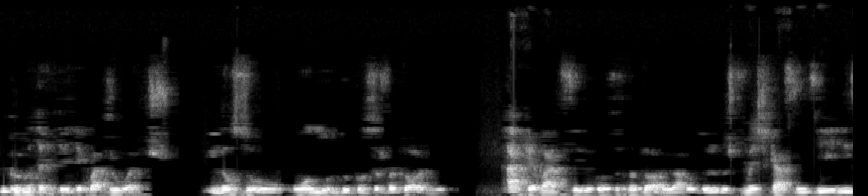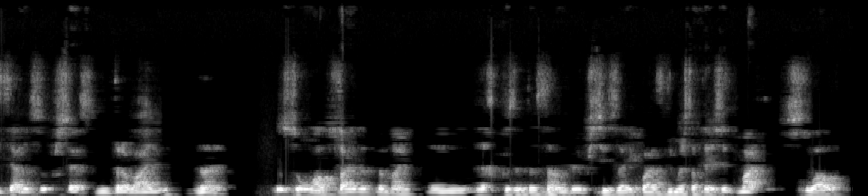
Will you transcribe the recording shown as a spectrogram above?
E como eu tenho 34 anos e não sou um aluno do conservatório a acabar de sair do conservatório, à altura dos primeiros castings e iniciar o seu processo de trabalho, não é? Eu sou um outsider também na representação. Eu precisei quase de uma estratégia de marketing pessoal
